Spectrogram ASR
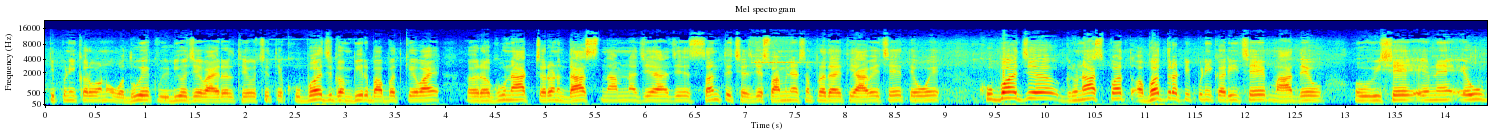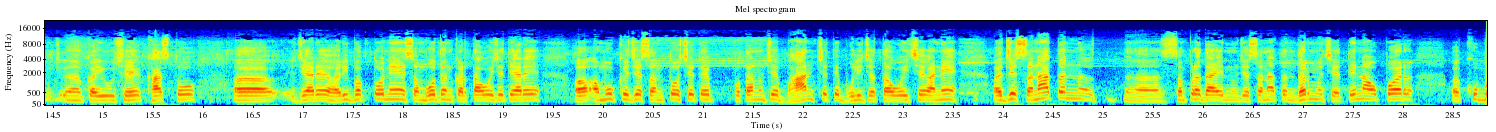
ટિપ્પણી કરવાનો વધુ એક વીડિયો જે વાયરલ થયો છે તે ખૂબ જ ગંભીર બાબત કહેવાય. રઘુનાથ ચરણદાસ નામના જે આ જે સંત છે, જે સ્વામિનારાયણ સંપ્રદાયથી આવે છે, તેઓએ ખૂબ જ ઘૃણાસ્પદ, અભદ્ર ટિપ્પણી કરી છે મહાદેવ વિશે. એમને એવું કહ્યું છે, ખાસ તો જ્યારે હરિભક્તોને સંબોધન કરતા હોય છે, ત્યારે અમુક જે સંતો છે તે પોતાનું જે ભાન છે તે ભૂલી જતા હોય છે અને જે સનાતન સંપ્રદાયનું જે સનાતન ધર્મ છે, તેના ઉપર ખૂબ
